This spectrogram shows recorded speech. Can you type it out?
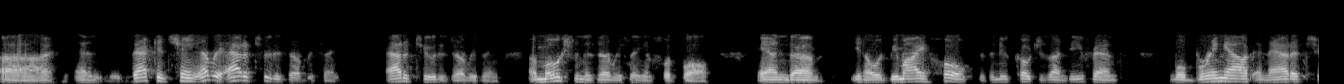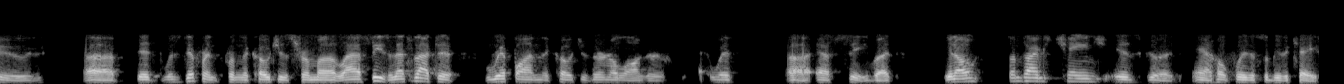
uh, and that can change. Every attitude is everything. Attitude is everything. Emotion is everything in football. And um, you know, it would be my hope that the new coaches on defense will bring out an attitude uh, that was different from the coaches from uh, last season. That's not to rip on the coaches; they're no longer with uh, SC. But you know, sometimes change is good, and hopefully this will be the case.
